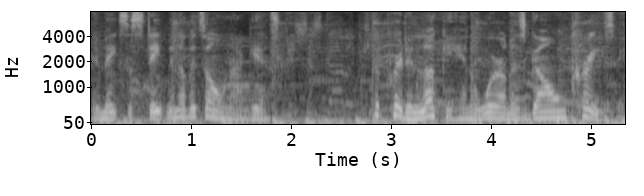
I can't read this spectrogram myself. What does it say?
It makes a statement of its own, I guess. We're pretty lucky in a world that's gone crazy.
